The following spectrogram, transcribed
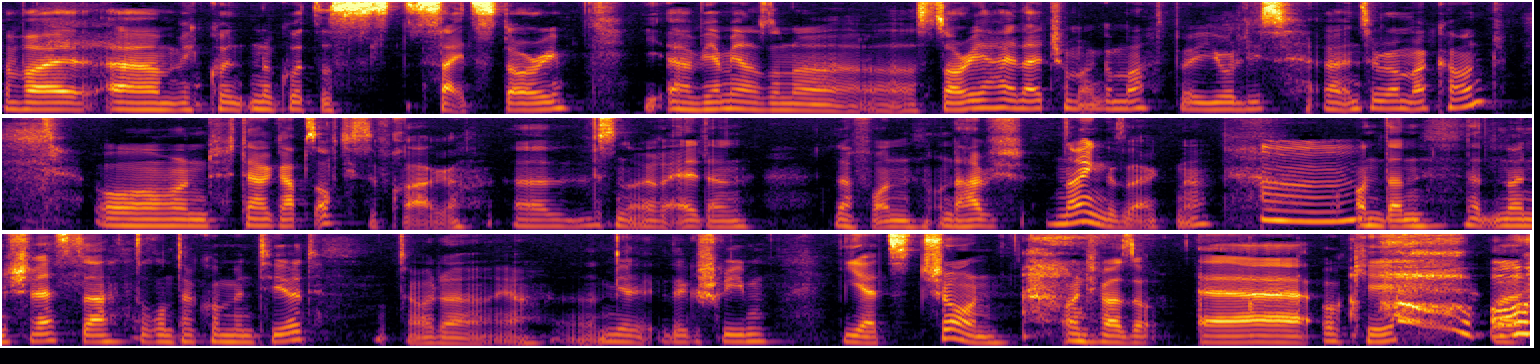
weil ähm, ich konnte eine kurze Side Story. Äh, wir haben ja so eine äh, Story Highlight schon mal gemacht bei Jolis äh, Instagram Account und da gab es auch diese Frage: äh, Wissen eure Eltern davon? Und da habe ich Nein gesagt, ne? Mhm. Und dann hat meine Schwester darunter kommentiert oder ja, mir geschrieben, jetzt schon. Und ich war so, äh, okay. Weil, oh.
